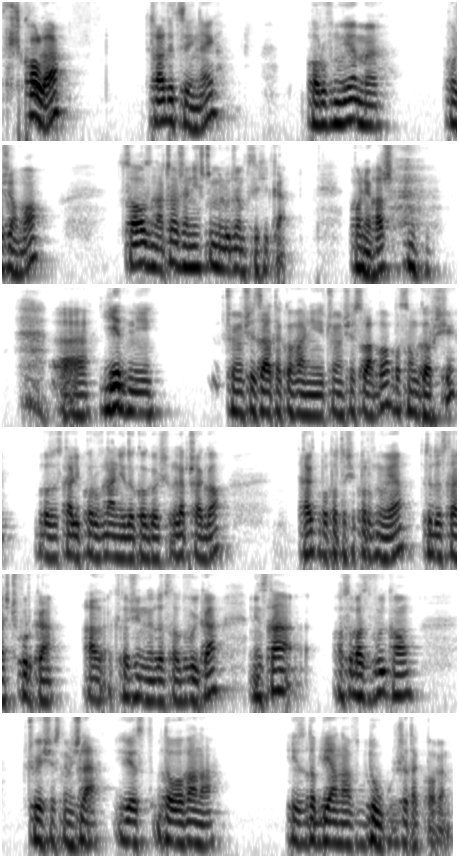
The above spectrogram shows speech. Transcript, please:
W szkole tradycyjnej porównujemy poziomo, co oznacza, że niszczymy ludziom psychikę. Ponieważ e, jedni czują się zaatakowani i czują się słabo, bo są gorsi, bo zostali porównani do kogoś lepszego, tak, bo po to się porównuje. Ty dostałeś czwórkę, a ktoś inny dostał dwójkę, więc ta osoba z dwójką czuje się z tym źle i jest dołowana jest dobijana w dół, że tak powiem.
